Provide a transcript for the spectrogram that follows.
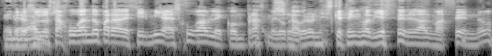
Pero, solo está jugando para decir, mira, es jugable, comprádmelo, cabrones, que tengo 10 en el almacén, ¿no?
